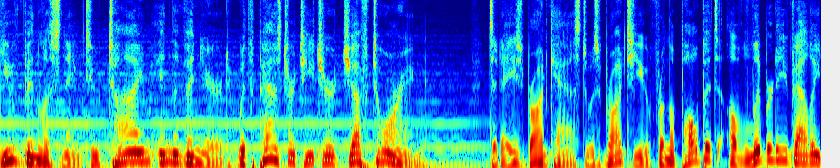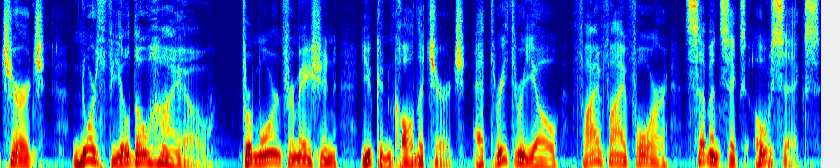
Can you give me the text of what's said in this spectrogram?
You've been listening to Time in the Vineyard with pastor teacher Jeff Tauring. Today's broadcast was brought to you from the pulpit of Liberty Valley Church, Northfield, Ohio. For more information, you can call the church at 330 554 7606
